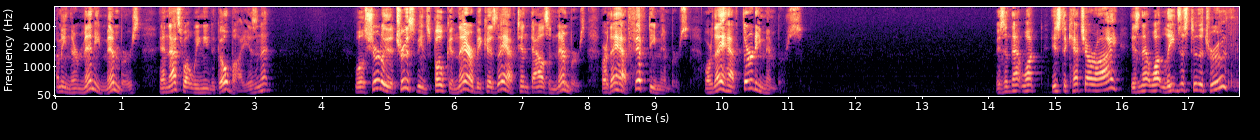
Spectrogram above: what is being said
I mean, there are many members, and that's what we need to go by, isn't it? Well, surely the truth's being spoken there because they have 10,000 members, or they have 50 members, or they have 30 members. Isn't that what is to catch our eye? Isn't that what leads us to the truth?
